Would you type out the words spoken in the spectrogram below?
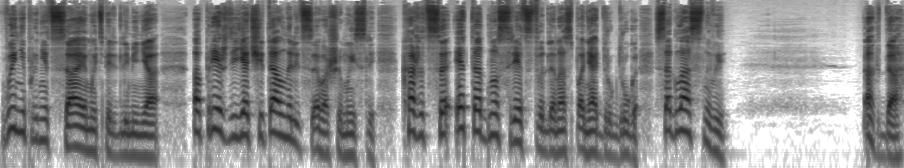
Вы непроницаемы теперь для меня, а прежде я читал на лице ваши мысли. Кажется, это одно средство для нас понять друг друга. Согласны вы?» «Ах да,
